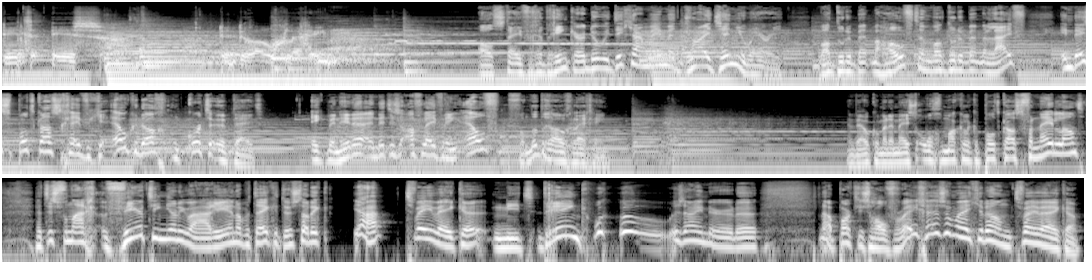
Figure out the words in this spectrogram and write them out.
Dit is de drooglegging. Als stevige drinker doe ik dit jaar mee met Dry January. Wat doet het met mijn hoofd en wat doet het met mijn lijf? In deze podcast geef ik je elke dag een korte update. Ik ben Hidde en dit is aflevering 11 van de drooglegging. En welkom bij de meest ongemakkelijke podcast van Nederland. Het is vandaag 14 januari en dat betekent dus dat ik, ja, twee weken niet drink. Woehoe, we zijn er. De, nou, praktisch halverwege, zo'n beetje dan. Twee weken.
